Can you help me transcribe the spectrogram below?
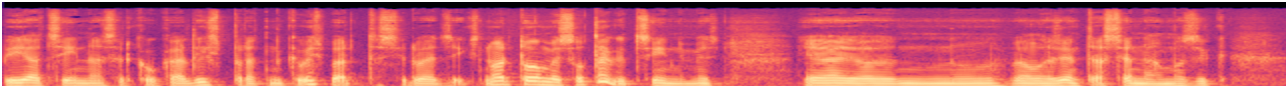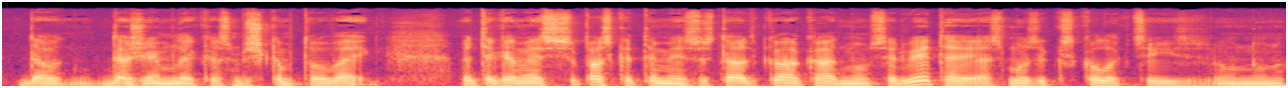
bija jācīnās ar kaut kādu izpratni, ka vispār tas ir vajadzīgs. Nu, ar to mēs vēl tagad cīnāmies. Jā, jo nu, vēl aizvien tā senā muzika dažiem liekas, kam to vajag. Bet tagad mēs paskatāmies uz tādu, kā, kāda mums ir vietējās muzikas kolekcijas, un, un,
